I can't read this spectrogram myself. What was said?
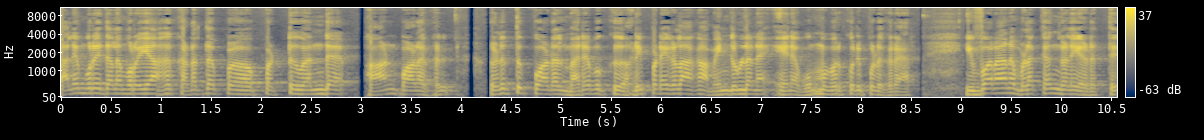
தலைமுறை தலைமுறையாக கடத்தப்பட்டு வந்த பாண்பாடல்கள் எழுத்துப்பாடல் மரபுக்கு அடிப்படைகளாக அமைந்துள்ளன எனவும் அவர் குறிப்பிடுகிறார். இவ்வாறான விளக்கங்களை அடுத்து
